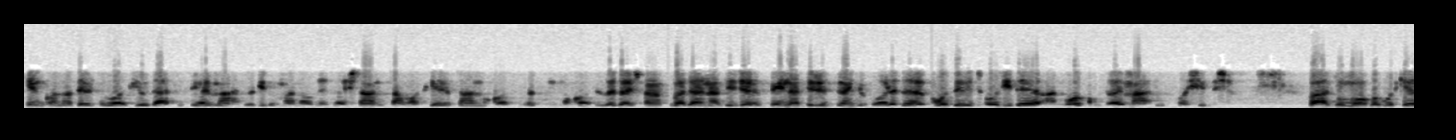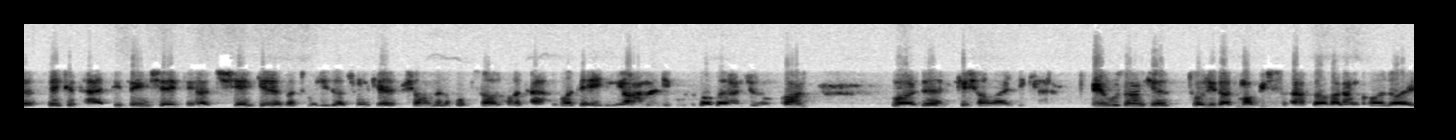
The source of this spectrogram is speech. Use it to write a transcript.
که امکانات ارتباطی و دسترسی های محدودی به منابع داشتن تماس گرفتن مکاتبه داشتن و در نتیجه به این نتیجه رسیدن که وارد حوزه تولید انواع کودهای محدود باشی بشن. و از اون موقع بود که فکر تاسیس این شرکت شکل گرفت و تولیداتشون که شامل خب سالها تحقیقات علمی و عملی بود با برند جنوبکان وارد کشاورزی کرد. امروز هم که تولیدات ما بیش از قلم کالا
